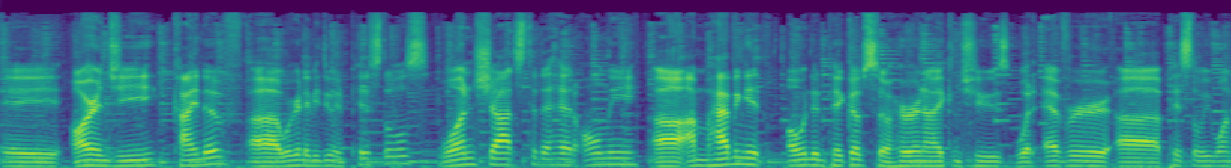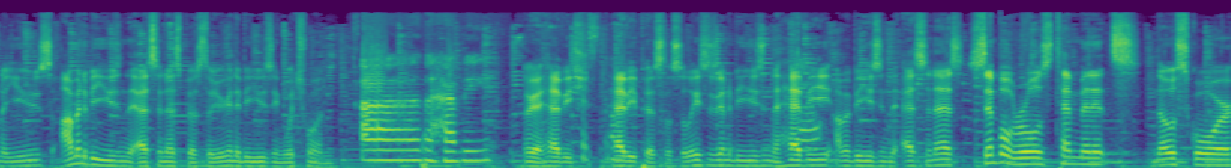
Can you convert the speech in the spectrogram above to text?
a RNG kind of. Uh, we're going to be doing pistols, one shots to the head only. Uh, I'm having it owned in pickups so her and I can choose whatever uh, pistol we want to use. I'm going to be using the SNS pistol. You're going to be using which one? Uh, the heavy. Okay, heavy Pistol. heavy pistol. So Lisa's going to be using the heavy. I'm going to be using the SNS. Simple rules, 10 minutes, no score.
